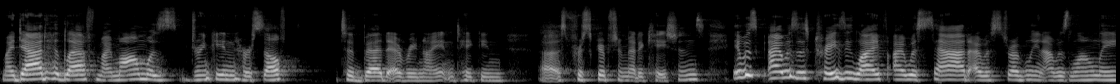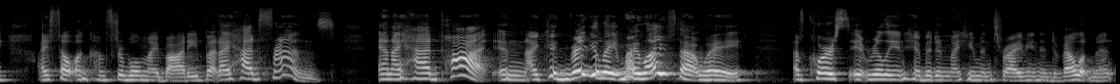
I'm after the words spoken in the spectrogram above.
my dad had left, my mom was drinking herself to bed every night and taking uh, prescription medications. It was, I was this crazy life. I was sad, I was struggling, I was lonely, I felt uncomfortable in my body, but I had friends and I had pot and I could regulate my life that way. Of course, it really inhibited my human thriving and development.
